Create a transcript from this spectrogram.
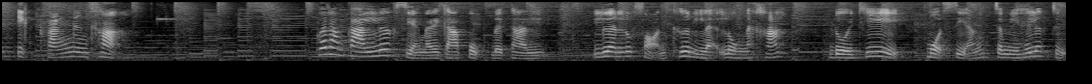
S อีกครั้งหนึ่งค่ะ เพื่อทำการเลือกเสียงนาฬิกาปลุก โดยการเลื่อนลูกศรขึ้นและลงนะคะ โดยที่โหมดเสียงจะมีให้เลือกถึง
